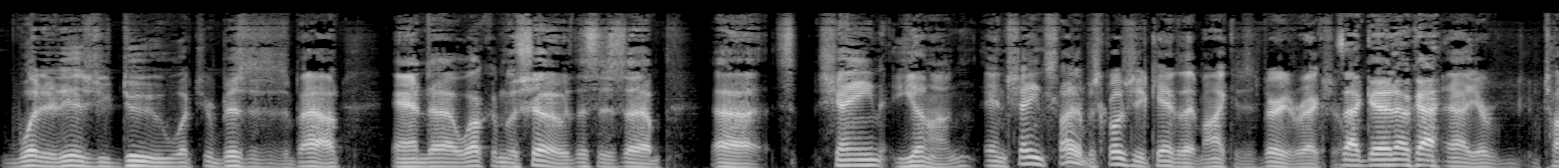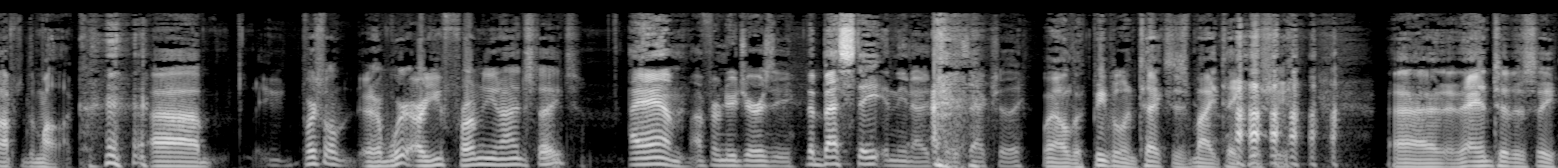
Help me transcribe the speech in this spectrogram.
what it is you do, what your business is about. And uh, welcome to the show. This is uh, uh, Shane Young, and Shane, slide up as close as you can to that mic because it's very directional. Is that good? Okay. Yeah, you're top of the mock. first of all, uh, where are you from? The United States? I am. I'm from New Jersey, the best state in the United States, actually. Well, the people in Texas might take issue, uh, and Tennessee,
